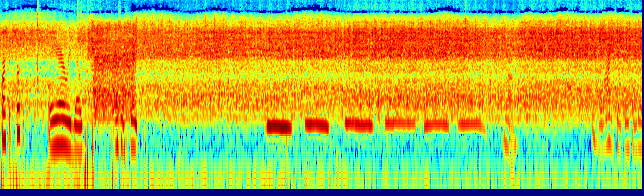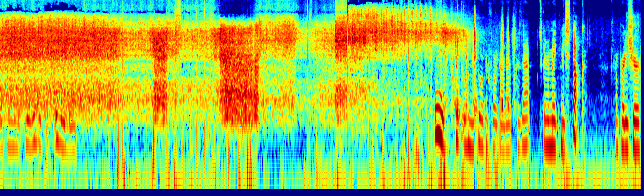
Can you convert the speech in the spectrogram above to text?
Park it perfect. There we go. That's a straight. Oh, I have to open the door before I got out because that's going to make me stuck. I'm pretty sure.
